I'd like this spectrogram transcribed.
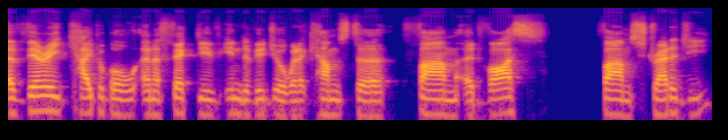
a very capable and effective individual when it comes to farm advice, farm strategy,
